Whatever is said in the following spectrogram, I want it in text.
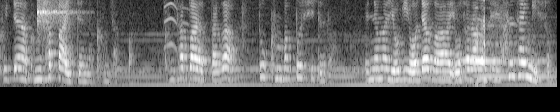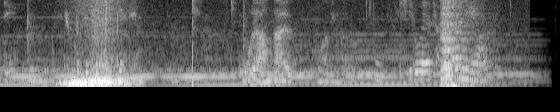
그 있잖아 금사빠 있잖아 금사빠. 금사빠였다가 또 금방 또 시들어. 왜냐면 여기 여자가 요 사람한테 한 삶이 있었대. 음, 두고두고 시켜져 오래 안 갈 궁합인가요? 기로에 3년이에요.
